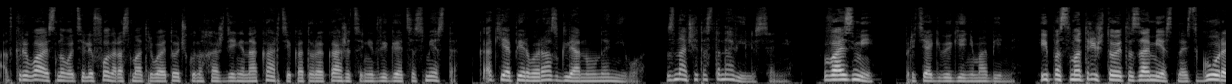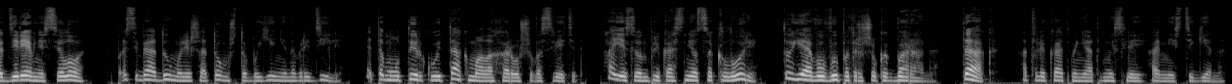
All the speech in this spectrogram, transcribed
Открываю снова телефон, рассматривая точку нахождения на карте, которая, кажется, не двигается с места, как я первый раз глянул на него. Значит, остановились они. «Возьми», — притягиваю Гене мобильный, «и посмотри, что это за местность, город, деревня, село». Про себя думаю лишь о том, чтобы ей не навредили. Этому утырку и так мало хорошего светит, а если он прикоснется к Лоре, то я его выпотрошу как барана. Так, отвлекает меня от мыслей о месте Гена.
